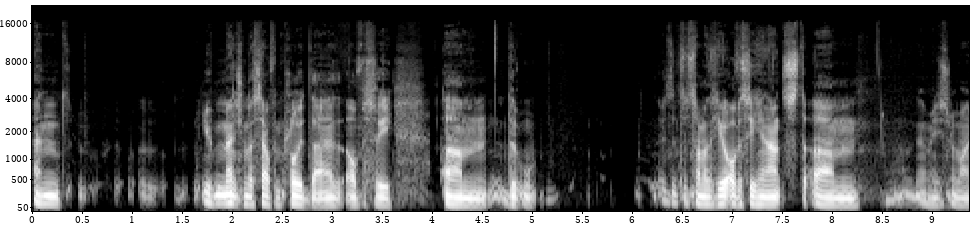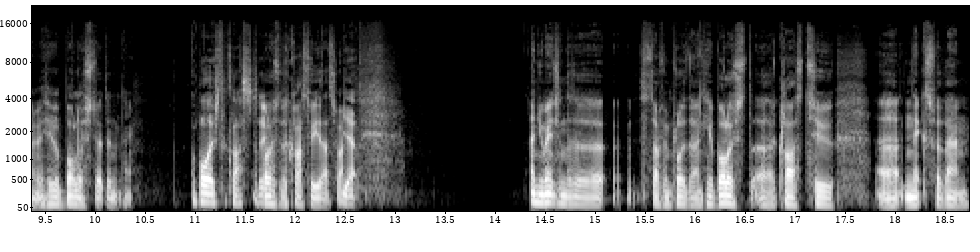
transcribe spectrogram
And you mentioned the self-employed there. Obviously, um, the, some of the, obviously announced um, let me just remind me, he abolished it, didn't he? Abolished the class two. Abolished the class two, that's right. Yeah. And you mentioned the self-employed there, and he abolished uh, class two uh, NICS for them.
